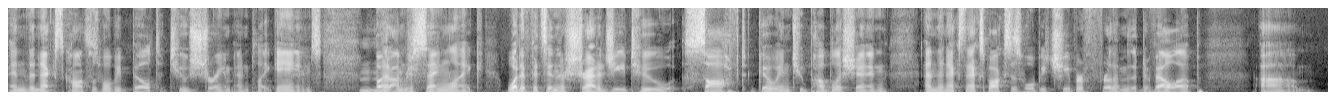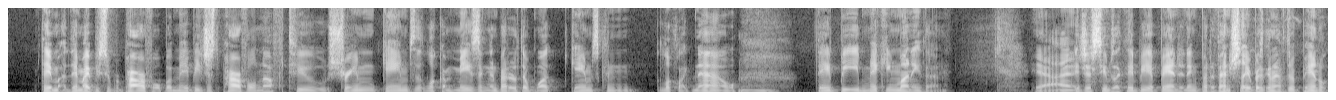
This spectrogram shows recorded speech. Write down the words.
and the next consoles will be built to stream and play games. But I'm just saying like what if it's in their strategy to soft go into publishing and the next Xboxes will be cheaper for them to develop? Um they, they might be super powerful, but maybe just powerful enough to stream games that look amazing and better than what games can look like now. Mm-hmm. They'd be making money then. Yeah, I, It just seems like they'd be abandoning, but eventually everybody's gonna have to abandon,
